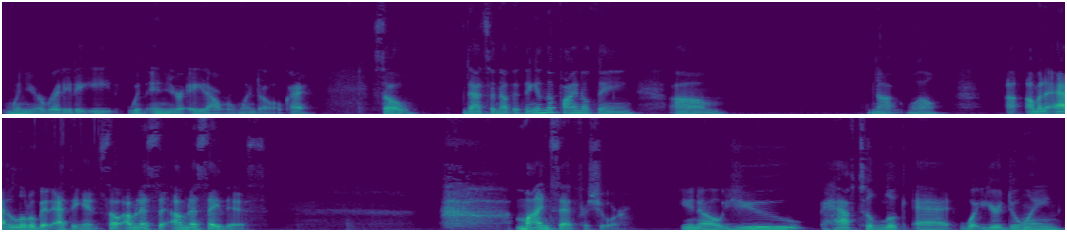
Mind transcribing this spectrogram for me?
when you're ready to eat within your eight hour window okay so that's another thing and the final thing um not well I'm going to add a little bit at the end. So I'm to say, I'm to say this. Mindset for sure. You know, you have to look at what you're doing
